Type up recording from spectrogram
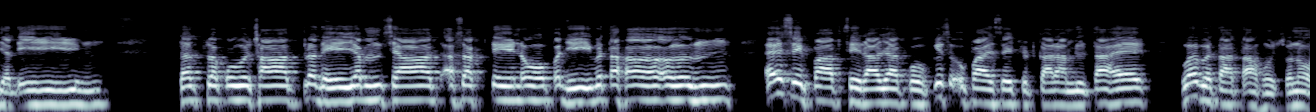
यदि। तत्वकोशात प्रदेयम सैद असक्तेनोपजीवत। ऐसे पाप से राजा को किस उपाय से छुटकारा मिलता है, वह बताता हूँ, सुनो।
